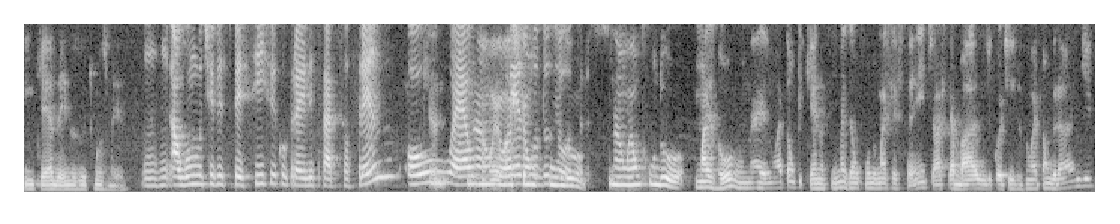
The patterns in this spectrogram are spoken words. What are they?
em queda aí nos últimos meses. Uhum. Algum motivo específico para ele estar sofrendo ou é o não, eu mesmo acho que é um dos fundo, outros? Não, é um fundo mais novo, né? Ele não é tão pequeno assim, mas é um fundo mais recente. Eu acho que a base de cotistas não é tão grande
